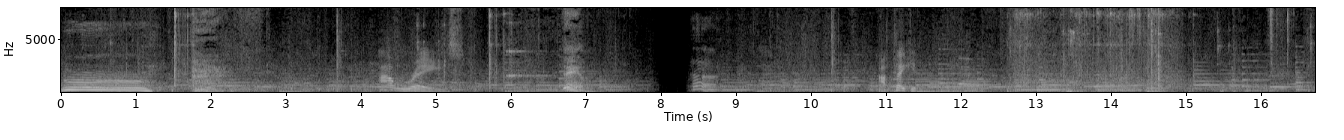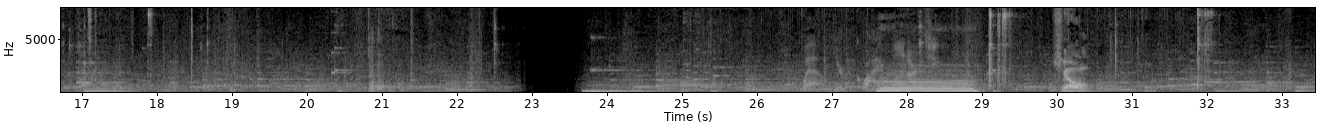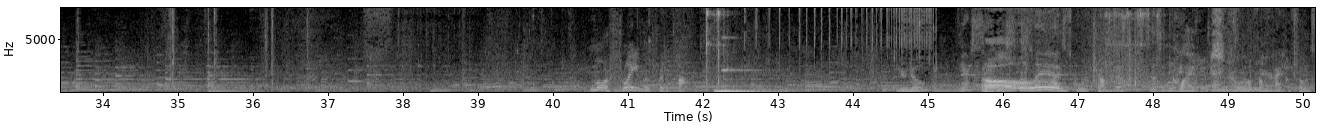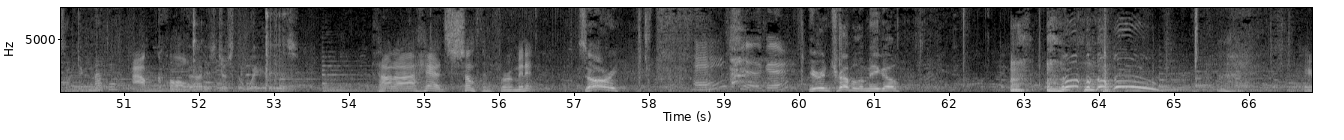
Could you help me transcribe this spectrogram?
more. Hmm. I'll raise. Damn. I'll take it. More flavor for the pot. You know, they're All in. high school chapter doesn't even Quite pretend to offer subject matter. I'll call. That is just the way it is. Thought I had something for a minute. Sorry. Hey, sugar. You're in trouble, amigo. Fair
